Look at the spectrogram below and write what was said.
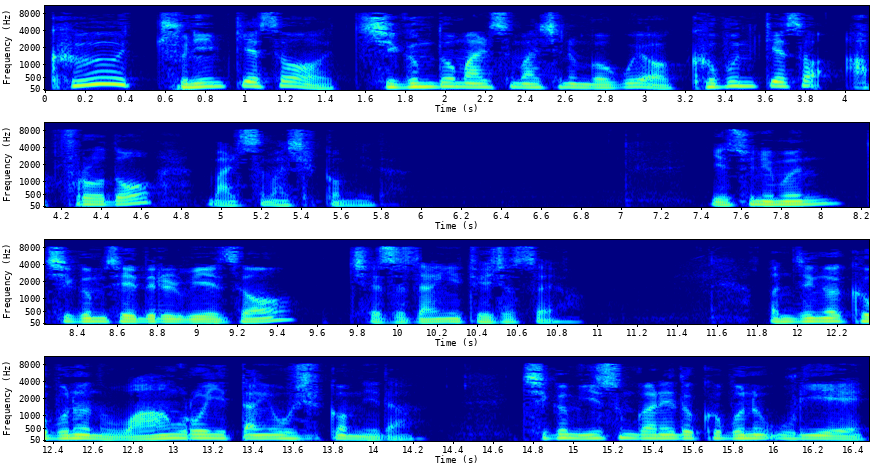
그 주님께서 지금도 말씀하시는 거고요. 그분께서 앞으로도 말씀하실 겁니다. 예수님은 지금 세대를 위해서 제사장이 되셨어요. 언젠가 그분은 왕으로 이 땅에 오실 겁니다. 지금 이 순간에도 그분은 우리의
